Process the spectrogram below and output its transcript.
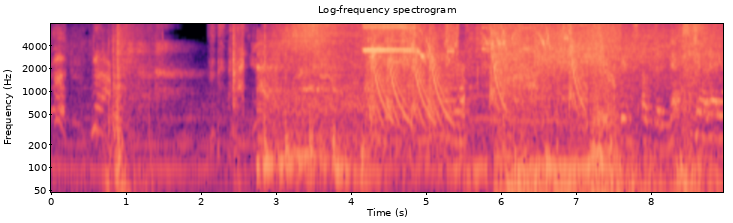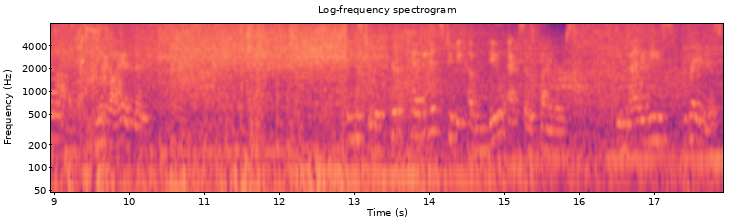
Prince the next Gen AI, Leviathan. Aims to recruit candidates to become new exofighters. Humanity's greatest.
